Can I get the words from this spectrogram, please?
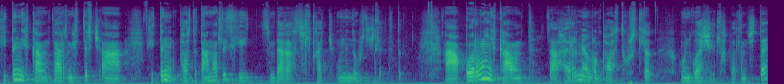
хідэн аккаунтаар нэвтэрч хідэн постод анализ хийсэн байгаагаас шалтгаалж үнэ нь өөрчлөгддөг. А 3 аккаунт за 20 мянган пост хүртлээд үнэгүй ашиглах боломжтой.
